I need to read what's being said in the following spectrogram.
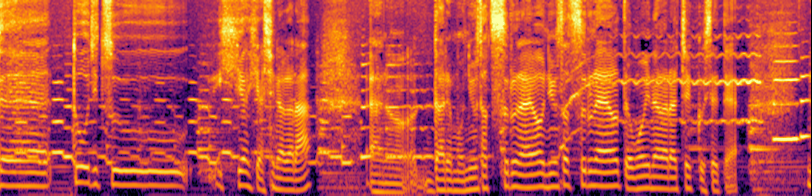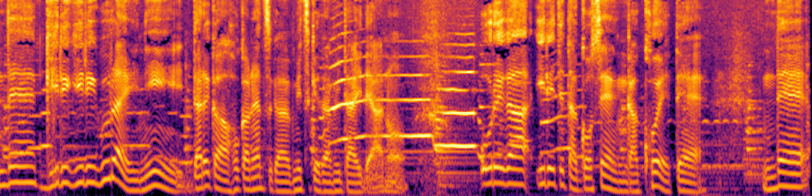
で当日ヒヤヒヤしながらあの誰も入札するなよ入札するなよって思いながらチェックしてて。でギリギリぐらいに誰か他のやつが見つけたみたいであの俺が入れてた5000が超えてで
